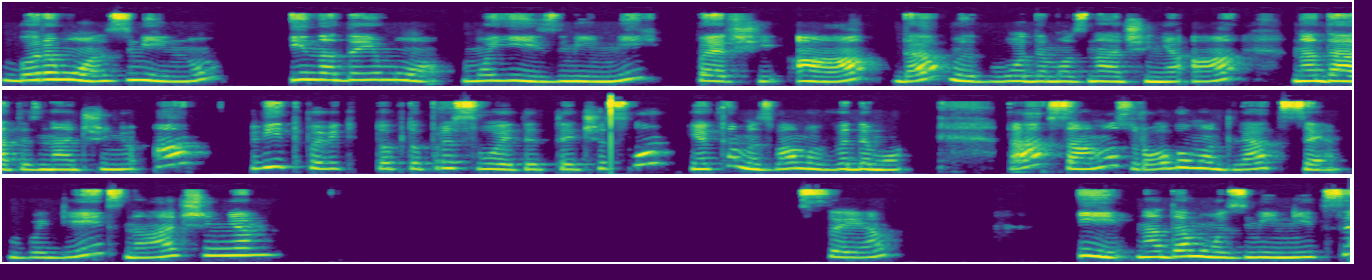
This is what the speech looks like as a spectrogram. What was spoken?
беремо змінну і надаємо моїй змінній першій А, да, ми вводимо значення А, надати значенню А відповідь, тобто присвоїти те число, яке ми з вами введемо. Так само зробимо для С. Введіть значення С і надамо змінній С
